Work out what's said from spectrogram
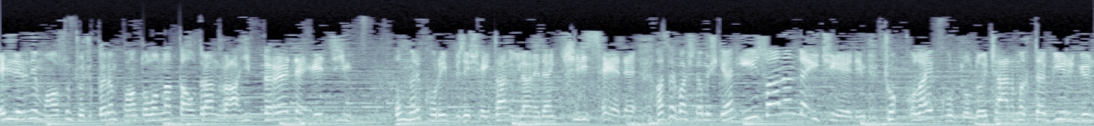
Ellerini masum çocukların pantolonuna daldıran rahiplere de edeyim. Onları koruyup bizi şeytan ilan eden kiliseye de hazır başlamışken İsa'nın da içine edeyim. Çok kolay kurtuldu. Çarmıkta bir gün,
